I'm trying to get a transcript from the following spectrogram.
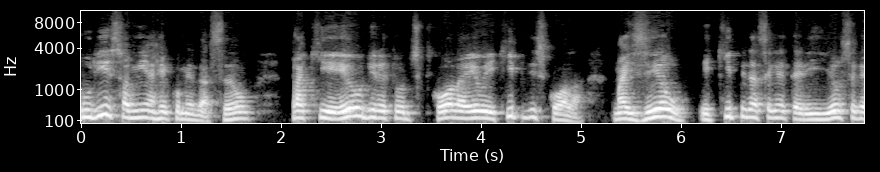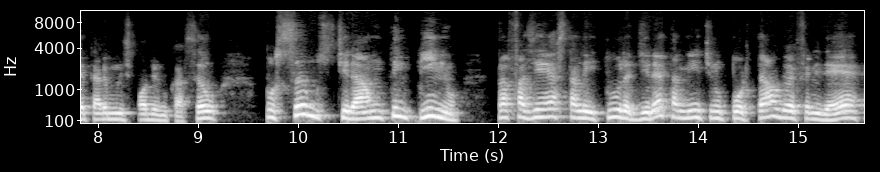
Por isso, a minha recomendação para que eu, diretor de escola, eu, equipe de escola, mas eu, equipe da secretaria e eu, secretário municipal de educação, possamos tirar um tempinho para fazer esta leitura diretamente no portal do FNDE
